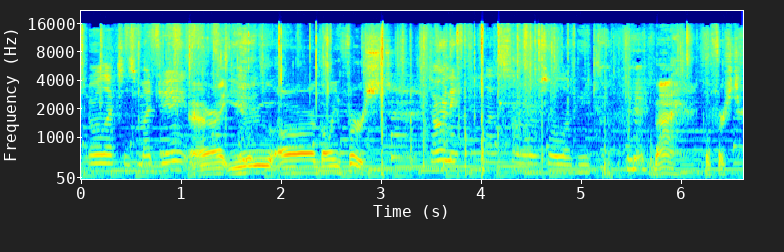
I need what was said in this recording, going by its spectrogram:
Snorlax is my jam. Alright, you are going first. Darn it, last time I was so lucky. Bye, go first.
